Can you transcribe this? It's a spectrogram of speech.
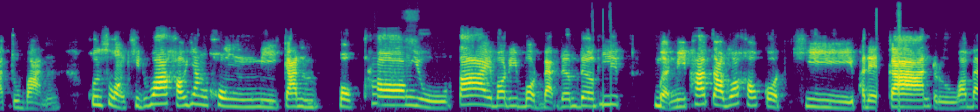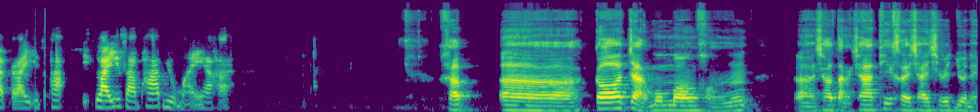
ปัจจุบัน คุณสวงคิดว่าเขายังคงมีการปกครองอยู่ใต้บริบทแบบเดิมๆที่ เหมือนมีภาพจำว่าเขากดขี่เผด็จการหรือว่าแบบไร้อิสระภาพไร้อิสรภาพอยู่ไหมอะคะครับเอ่อก็จากมุมมองของเอ่อชาวต่างชาติที่เคยใช้ชีวิตอยู่ใน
